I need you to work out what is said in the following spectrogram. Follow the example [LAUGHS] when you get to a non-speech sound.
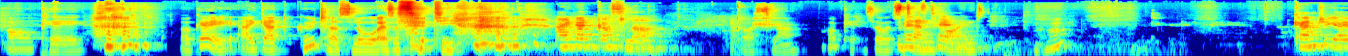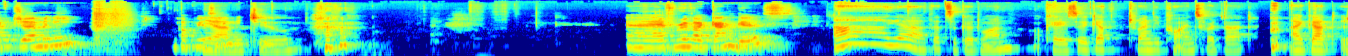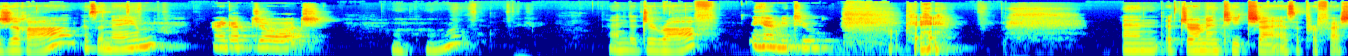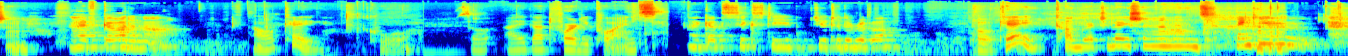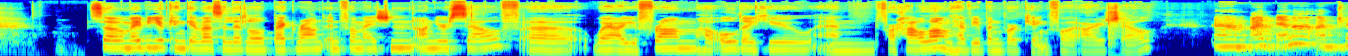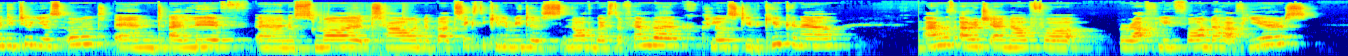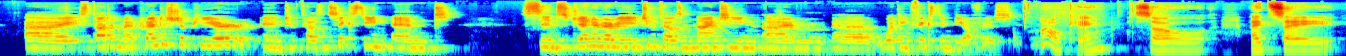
Okay. [LAUGHS] okay, I got Gütersloh as a city. [LAUGHS] I got Goslar. Goslar. Okay, so it's 10, 10, points. Mm-hmm. Country, I have Germany. Obviously. Yeah, me too. [LAUGHS] I have River Ganges. Ah, yeah, that's a good one. Okay, so you got 20 points for that. [CLEARS THROAT] I got Gerard as a name. I got George. Mm-hmm. And a giraffe. Yeah, me too. Okay. And a German teacher as a profession. I have gardener. Okay, cool. So I got 40 points. I got 60 due to the river. Okay, congratulations. Thank you. so maybe you can give us a little background information on yourself. Uh, where are you from? How old are you? And for how long have you been working for RHL? Um, I'm Anna. I'm 22 years old and I live in a small town about 60 kilometers northwest of Hamburg, close to the Kiel Canal. I'm with RHL now for roughly four and a half years. I started my apprenticeship here in 2016, and since January 2019, I'm uh, working fixed in the office. Oh, okay. So I'd say,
